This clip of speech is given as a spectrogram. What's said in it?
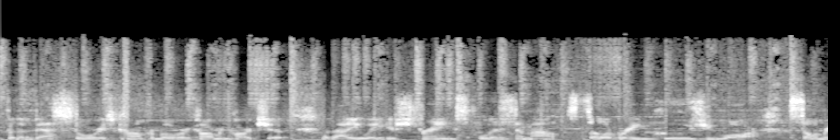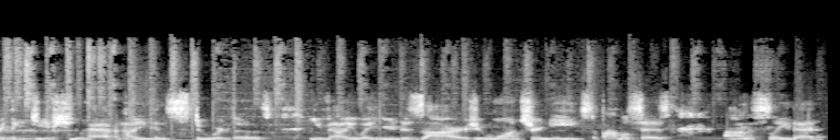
For the best stories come from overcoming hardship. Evaluate your strengths, list them out, celebrate whose you are, celebrate the gifts you have and how you can steward those. Evaluate your desires, your wants, your needs. The Bible says, honestly, that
